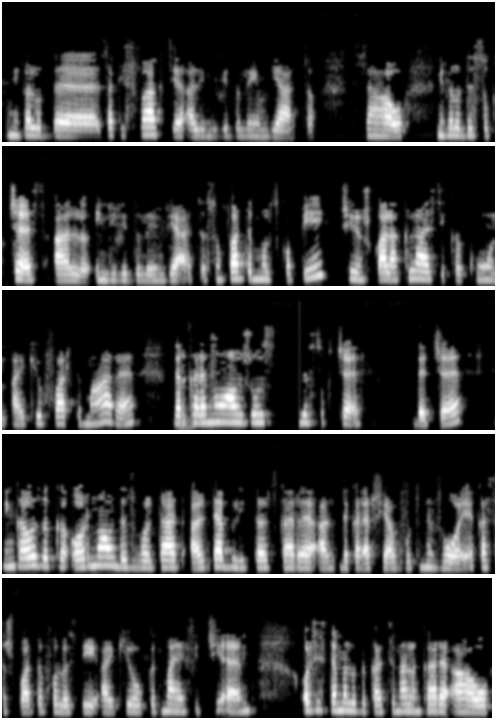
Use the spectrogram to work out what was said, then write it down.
nivelul de satisfacție al individului în viață sau nivelul de succes al individului în viață. Sunt foarte mulți copii și în școala clasică cu un IQ foarte mare, dar mm. care nu au ajuns de succes. De ce? Din cauza că ori nu au dezvoltat alte abilități care, de care ar fi avut nevoie ca să-și poată folosi IQ cât mai eficient, ori sistemul educațional în care au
